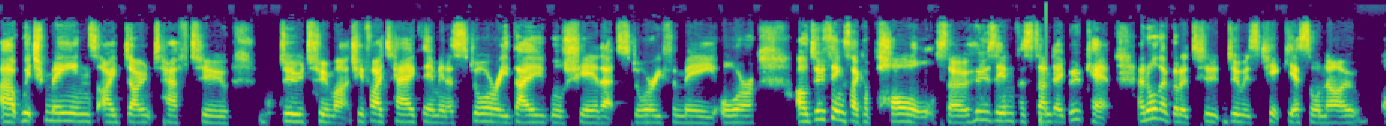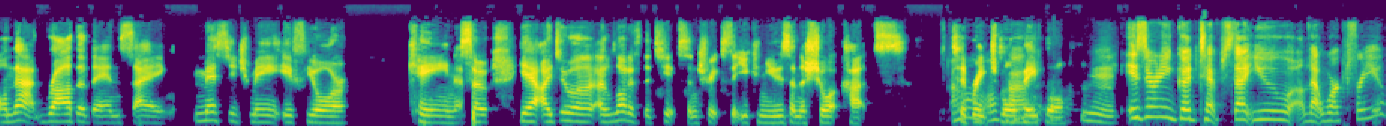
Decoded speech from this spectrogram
uh, which means I don't have to do too much. If I tag them in a story, they will share that story for me, or I'll do things like a poll. So, who's in for Sunday boot camp? And all they've got to do is tick yes or no on that rather than saying, message me if you're keen. So, yeah, I do a, a lot of the tips and tricks that you can use and the shortcuts to oh, reach okay. more people. Mm. Is there any good tips that you that worked for you?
